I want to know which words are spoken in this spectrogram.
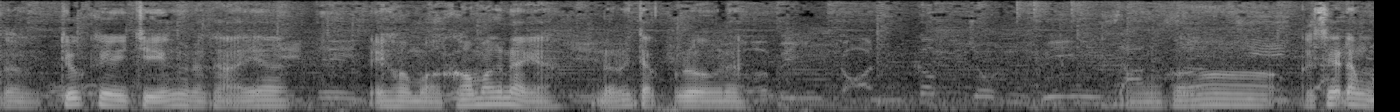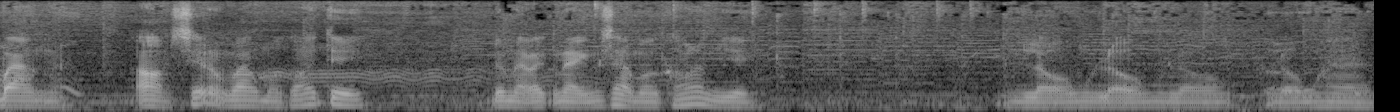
Rồi, trước khi chuyển là phải đi hồi mở khó mắt này à đỡ nó chặt rương nè. mà có cái set đăng bang nè à. Set đăng bang mà có chi? Đường này bạc này cũng sao mà khó làm gì? Lộn lộn lộn lộn hàng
